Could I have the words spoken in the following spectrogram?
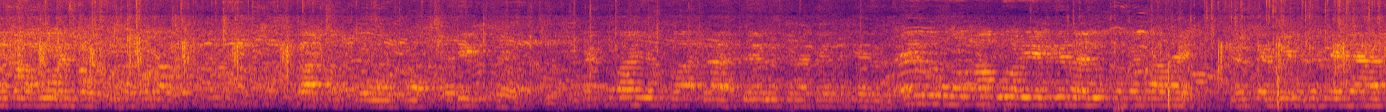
jopa vuositokkuuta katsottuvuutta ja siksi. Vaikka lähtee yrittämään kertaa kertaa. direktörler Luka-Metállal következőközökében.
